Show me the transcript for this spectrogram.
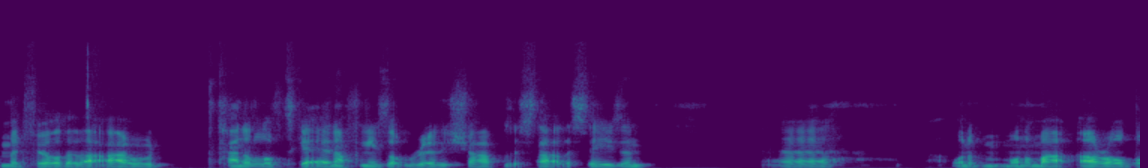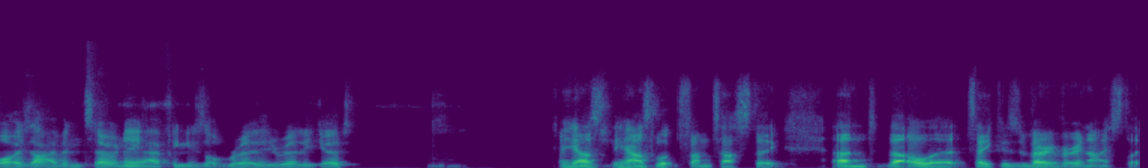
a midfielder that I would kind of love to get in. I think he's looked really sharp at the start of the season. Uh, one of one of my our old boys, Ivan Toney. I think he's looked really, really good. He has he has looked fantastic, and that'll uh, take us very, very nicely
